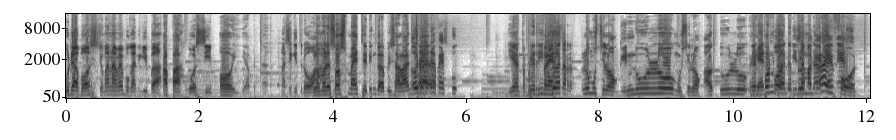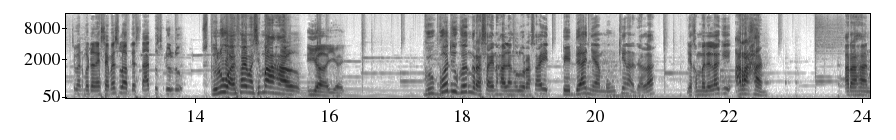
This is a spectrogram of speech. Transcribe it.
Udah bos, cuma namanya bukan gibah, Apa? gosip. Oh iya benar. Masih gitu doang. Belum ada sosmed jadi nggak bisa lancar. Oh, udah ada Facebook. Iya tapi ribet. Lu mesti login dulu, mesti log out dulu. Di handphone, handphone nggak ada bisa belum ada SMS. iPhone. Cuman modal SMS lu update status dulu. Dulu wifi masih mahal. Iya, iya. Gu- Gua juga ngerasain hal yang lu rasain. Bedanya mungkin adalah ya kembali lagi arahan. Arahan.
